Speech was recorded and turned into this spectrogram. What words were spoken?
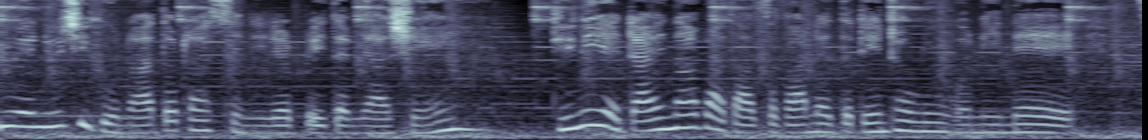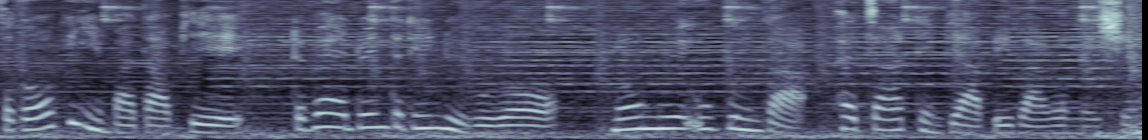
ဒီယိုအန်ယူဂျီကိုနားတော်တာဆင်နေတဲ့ပရိသတ်များရှင်ဒီနေ့ရဲ့တိုင်းသားဘာသာစကားနဲ့သတင်းထုတ်လွှင့်အနေနဲ့သကောကရင်ဘာသာဖြင့်တပတ်အတွင်းသတင်းတွေကိုတော့ နော်နွေဦးပွင့်ကဖတ်ကြားတင်ပြပေးပါရမရှင်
